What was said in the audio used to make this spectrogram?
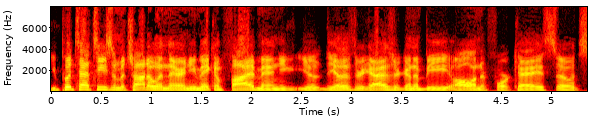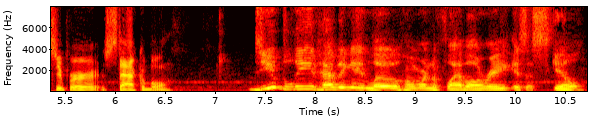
you put Tatis and Machado in there and you make them five man. You, you the other three guys are going to be all under 4K, so it's super stackable. Do you believe having a low home run to fly ball rate is a skill?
